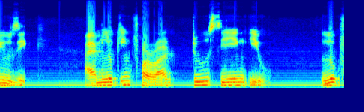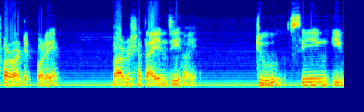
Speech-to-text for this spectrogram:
music I am looking forward to seeing you look ফরওয়ার্ডের পরে, ভার্বের সাথে আইএনজি হয় to seeing you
